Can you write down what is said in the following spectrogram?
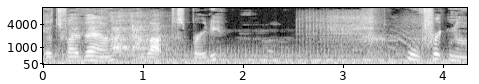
It's 5 a.m. You got this, Brady. Oh, freak no.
